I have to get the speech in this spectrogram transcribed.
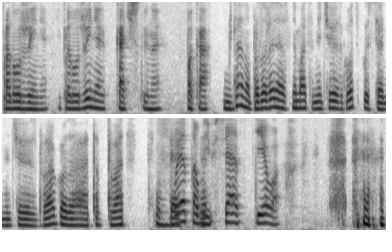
продолжение. И продолжение качественное. Пока. Да, но продолжение снимается не через год спустя, не через два года, а это 20 В этом и вся тема.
